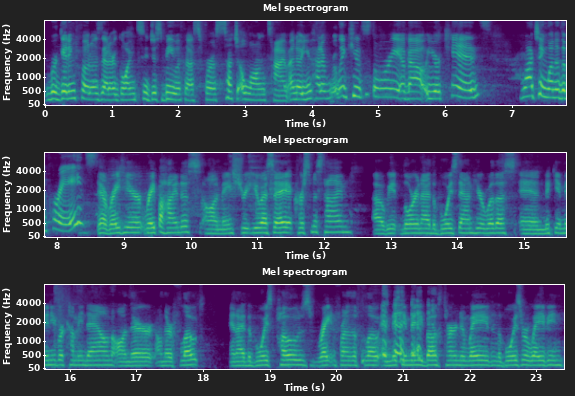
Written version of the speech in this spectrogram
we're getting photos that are going to just be with us for such a long time. I know you had a really cute story about your kids watching one of the parades. Yeah, right here, right behind us on Main Street, USA at Christmas time. Uh, we, Lori and I had the boys down here with us, and Mickey and Minnie were coming down on their on their float, and I had the boys pose right in front of the float, and Mickey and Minnie both turned and waved, and the boys were waving.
